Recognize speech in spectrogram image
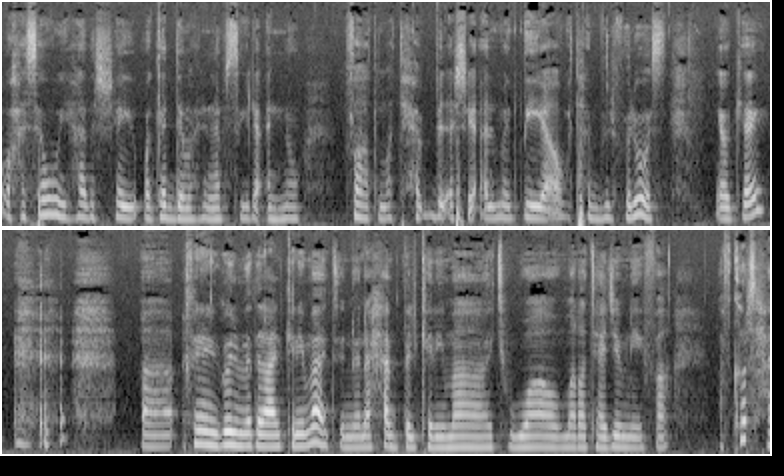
وحسوي هذا الشيء وأقدمه لنفسي لأنه فاطمة تحب الأشياء المادية أو تحب الفلوس. okay؟ آه خلينا نقول مثلا عن الكلمات إنه أنا أحب الكلمات واو مرة تعجبني. ف of course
